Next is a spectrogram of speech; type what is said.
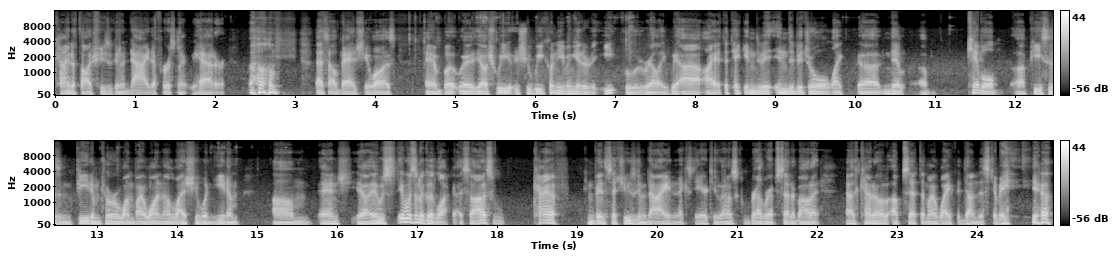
kind of thought she was going to die the first night we had her. Um, that's how bad she was. And but you know, we she, we couldn't even get her to eat food really. We, uh, I had to take indiv- individual like uh, nib, kibble pieces and feed them to her one by one. Otherwise, she wouldn't eat them. Um, and she, you know, it was it wasn't a good luck. So I was kind of convinced that she was going to die the next day or two. I was rather upset about it. I was kind of upset that my wife had done this to me, you know,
